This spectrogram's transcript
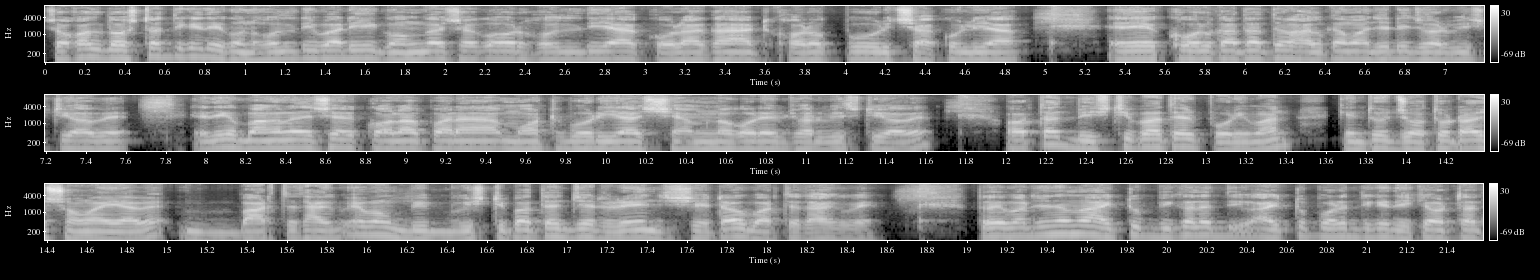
সকাল দশটার দিকে দেখুন, হলদিবাড়ি, গঙ্গাসাগর, হলদিয়া, কোলাঘাট, খড়গপুর, চাকুলিয়া, এ কলকাতাতেও হালকা মাঝারি ঝড় বৃষ্টি হবে। এদিকে বাংলাদেশের কলাপাড়া, মঠবড়িয়া, শ্যামনগরে ঝড় বৃষ্টি হবে। অর্থাৎ বৃষ্টিপাতের পরিমাণ কিন্তু যতটা সময় যাবে বাড়তে থাকবে এবং বৃষ্টিপাতের যে রেঞ্জ সেটাও বাড়তে থাকবে। তো এবার যদি আমরা একটু বিকালের একটু পরের দিকে দেখি, অর্থাৎ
